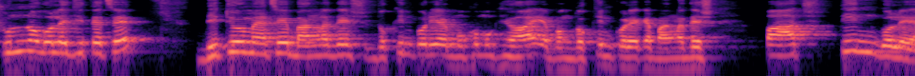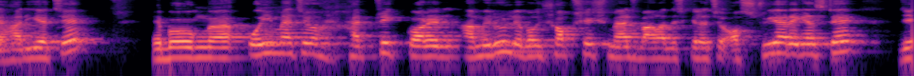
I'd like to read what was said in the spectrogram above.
শূন্য গোলে জিতেছে, দ্বিতীয় ম্যাচে বাংলাদেশ দক্ষিণ কোরিয়ার মুখোমুখি হয় এবং দক্ষিণ কোরিয়াকে বাংলাদেশ পাঁচ তিন গোলে হারিয়েছে এবং ওই ম্যাচে হ্যাট্রিক করেন আমিরুল এবং সবশেষ ম্যাচ বাংলাদেশ খেলেছে অস্ট্রিয়ার এগেনস্টে যে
